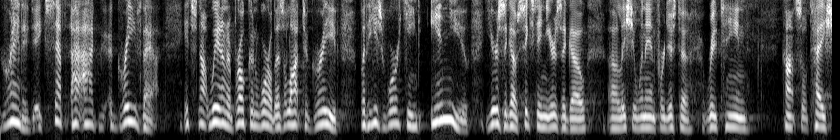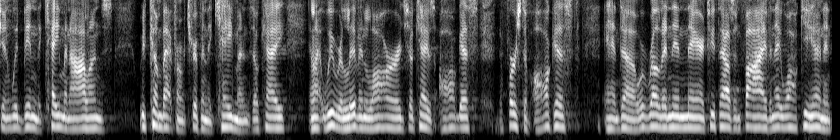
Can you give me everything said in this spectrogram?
granted, except I, I grieve that. It's not, we're in a broken world. There's a lot to grieve, but he's working in you. Years ago, 16 years ago, uh, Alicia went in for just a routine consultation. We'd been in the Cayman Islands we'd come back from a trip in the Caymans, okay? And like we were living large, okay? It was August, the 1st of August. And uh, we're rolling in there in 2005, and they walk in, and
